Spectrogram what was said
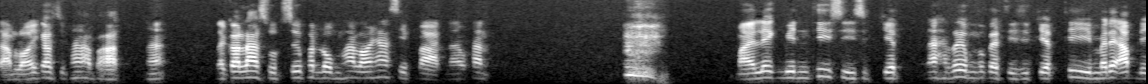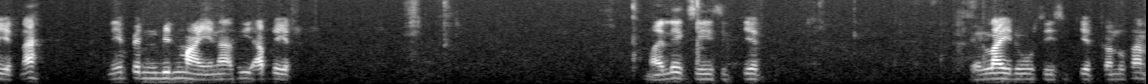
สามร้อยเก้าสิบห้าบาทนะแล้วก็ล่าสุดซื้อพัดลมห้าร้อยห้าสิบบาทนะท่าน หมายเลขบินที่สี่สิบเจ็ดนะเริ่มตั้งแต่สี่สิบเจ็ดที่ไม่ได้อัปเดตนะนนี้เป็นบินใหม่นะที่อัปเดต หมายเลขสี่สิบเจ็ดเดี๋ยวไล่ดูสี่สิบเจ็ดก่อนทุกท่าน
